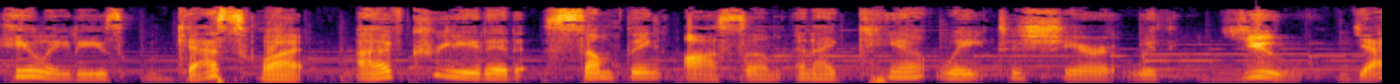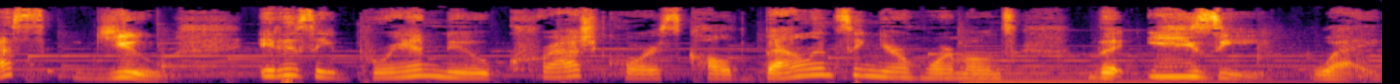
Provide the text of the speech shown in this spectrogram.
Hey, ladies, guess what? I've created something awesome and I can't wait to share it with you. Yes, you. It is a brand new crash course called Balancing Your Hormones the Easy Way.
